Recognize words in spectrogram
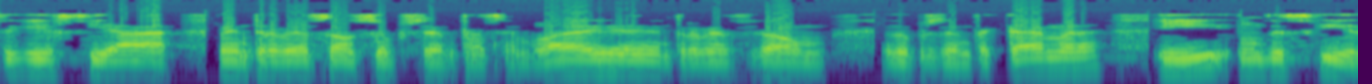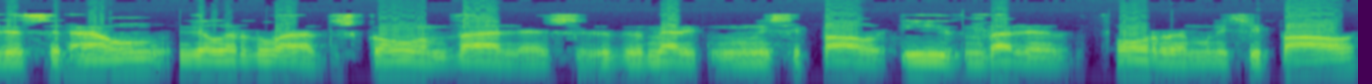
Seguir-se-á a intervenção do Sr. Presidente da Assembleia, intervenção do Presidente da Câmara e, de seguida, serão galardoados com medalhas de mérito municipal e de medalha de honra municipal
